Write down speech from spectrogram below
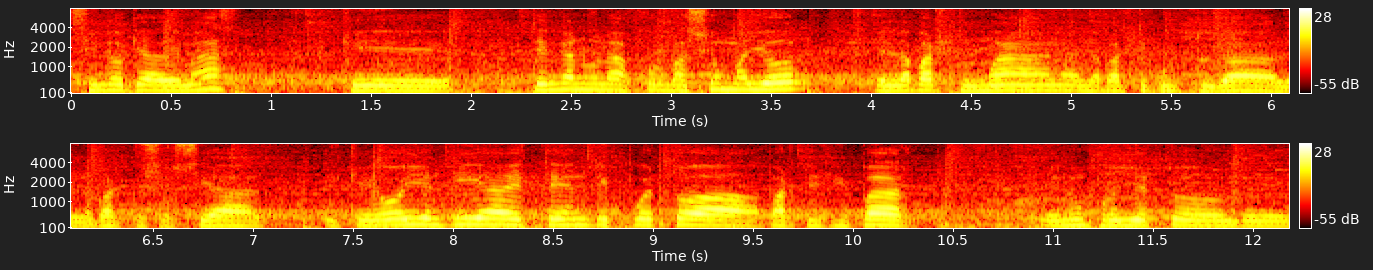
sino que además que tengan una formación mayor en la parte humana, en la parte cultural, en la parte social, y que hoy en día estén dispuestos a participar en un proyecto donde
